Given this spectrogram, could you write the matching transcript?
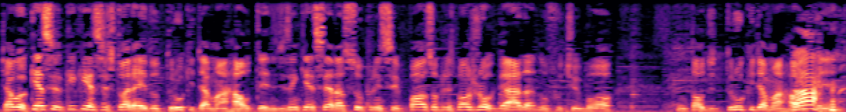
Tiago, o que, é que que é essa história aí do truque de amarrar o tênis? Dizem que essa era a sua principal, a sua principal jogada no futebol. Um tal de truque de amarrar Ah. o tênis.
